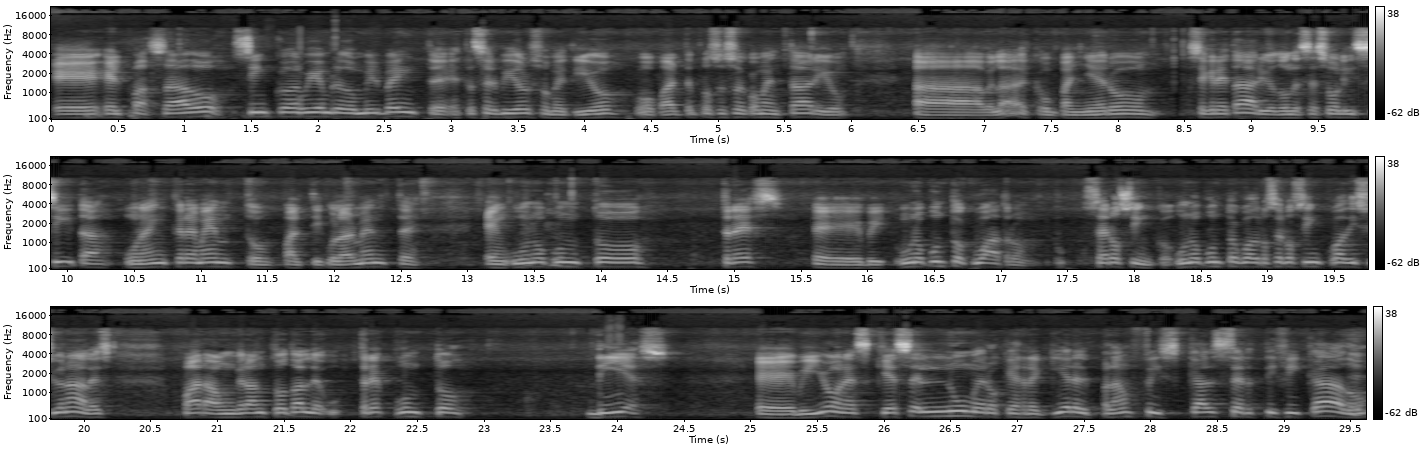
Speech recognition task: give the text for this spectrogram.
Eh, el pasado 5 de noviembre de 2020, este servidor sometió como parte del proceso de comentario a, al compañero secretario, donde se solicita un incremento particularmente en 1.3, eh, 1.405, 1.405 adicionales para un gran total de 3.10 eh, billones, que es el número que requiere el plan fiscal certificado.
